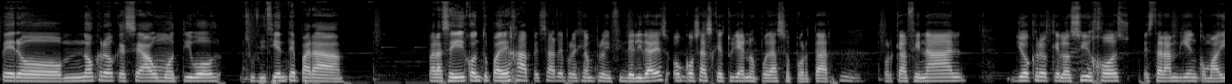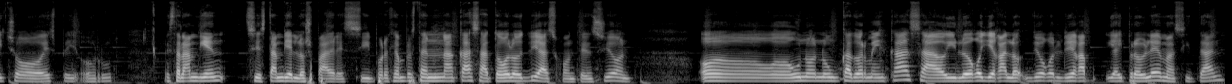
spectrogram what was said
pero no creo que sea un motivo suficiente para, para seguir con tu pareja a pesar de, por ejemplo, infidelidades o cosas que tú ya no puedas soportar. Porque al final yo creo que los hijos estarán bien, como ha dicho Espe o Ruth, estarán bien si están bien los padres. Si, por ejemplo, están en una casa todos los días con tensión o uno nunca duerme en casa y luego llega, lo- luego llega y hay problemas y tal,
